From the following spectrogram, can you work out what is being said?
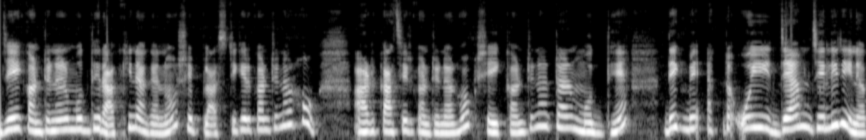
যে কন্টেনারের মধ্যে রাখি না কেন, সে প্লাস্টিকের কন্টেনার হোক আর কাচের কন্টেনার হোক, সেই কন্টেনারটার মধ্যে দেখবে একটা ওই জ্যাম জেলিরই না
